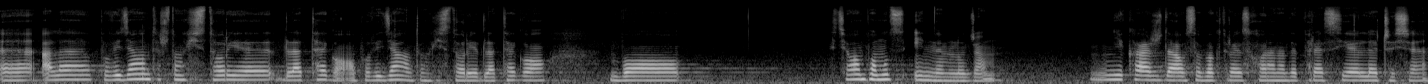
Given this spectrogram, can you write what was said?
E, ale powiedziałam też tą historię dlatego, opowiedziałam tą historię dlatego, bo chciałam pomóc innym ludziom. Nie każda osoba, która jest chora na depresję, leczy się.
